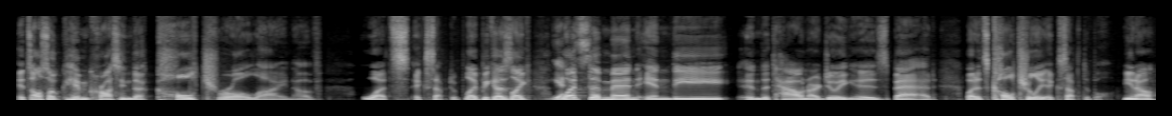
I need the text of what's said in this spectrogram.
it's also him crossing the cultural line of what's acceptable like because like what the men in the in the town are doing is bad but it's culturally acceptable you know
